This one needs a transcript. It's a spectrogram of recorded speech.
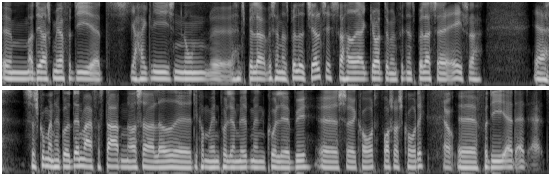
øhm, og det er også mere fordi, at jeg har ikke lige sådan nogen, øh, han spiller, hvis han havde spillet i Chelsea, så havde jeg gjort det, men fordi han spiller i Serie A, så ja, så skulle man have gået den vej fra starten, og så lavet, øh, det kommer vi ind på lige om lidt, men Koulibaly øh, kort, forsvarskort, ikke? Jo. Øh, fordi at, at, at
